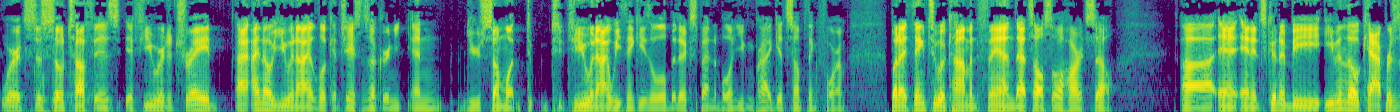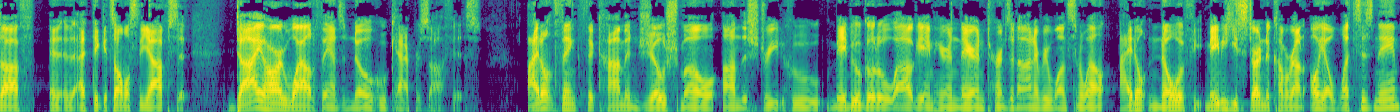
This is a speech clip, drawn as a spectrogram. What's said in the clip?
where it's just so tough is if you were to trade. I, I know you and I look at Jason Zucker and, and you're somewhat to, to, you and I we think he's a little bit expendable and you can probably get something for him. But I think to a common fan that's also a hard sell. Uh, and, and it's going to be even though Kaprizov, and, and I think it's almost the opposite. Die-hard Wild fans know who Kaprizov is. I don't think the common Joe Schmo on the street who maybe will go to a WoW game here and there and turns it on every once in a while. I don't know if he maybe he's starting to come around. Oh yeah, what's his name?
